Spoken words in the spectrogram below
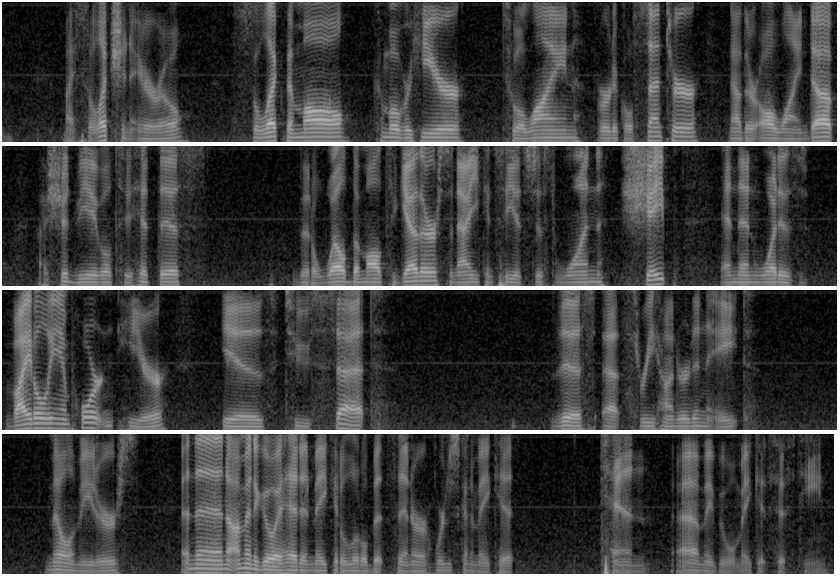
my selection arrow select them all come over here to align vertical center. Now they're all lined up. I should be able to hit this. That'll weld them all together. So now you can see it's just one shape. And then what is vitally important here is to set this at 308 millimeters. And then I'm going to go ahead and make it a little bit thinner. We're just going to make it 10. Uh, maybe we'll make it 15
